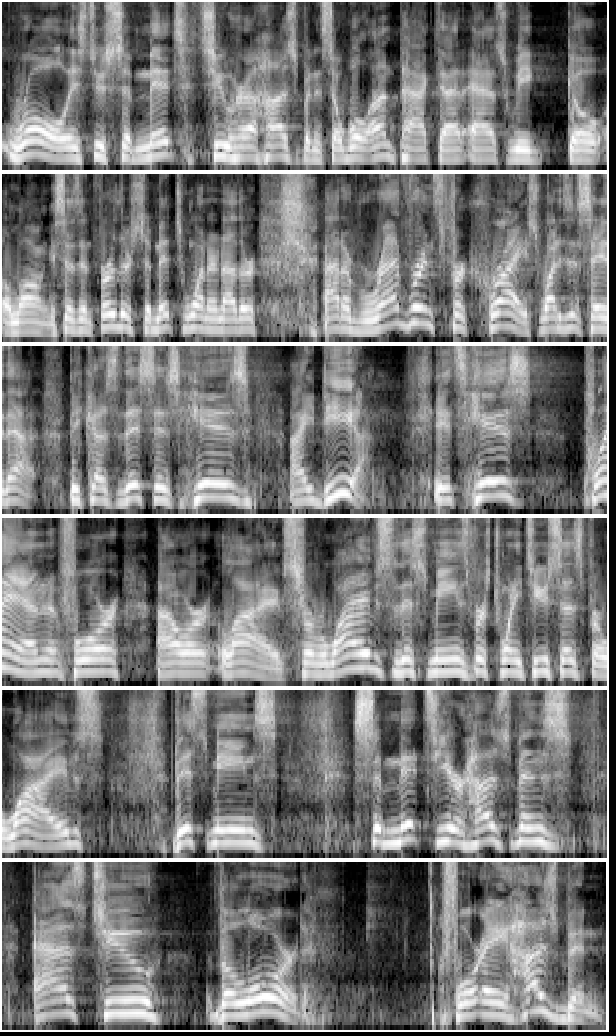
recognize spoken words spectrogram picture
role is to submit to her husband. And so we'll unpack that as we go along. It says, and further submit to one another out of reverence for Christ. Why does it say that? Because this is his idea, it's his plan for our lives. For wives, this means, verse 22 says, for wives, this means submit to your husbands as to the Lord. For a husband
